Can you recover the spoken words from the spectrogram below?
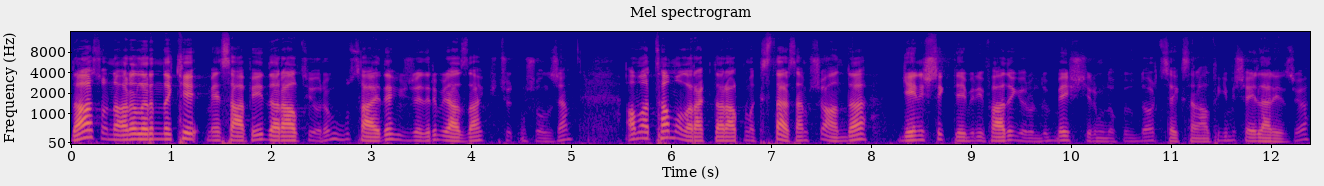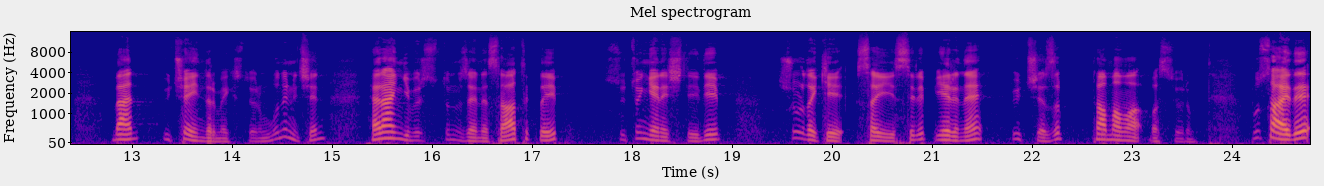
Daha sonra aralarındaki mesafeyi daraltıyorum. Bu sayede hücreleri biraz daha küçültmüş olacağım. Ama tam olarak daraltmak istersem şu anda genişlik diye bir ifade görüldü. 5.29, 4.86 gibi şeyler yazıyor. Ben 3'e indirmek istiyorum. Bunun için herhangi bir sütun üzerine sağ tıklayıp sütun genişliği deyip şuradaki sayıyı silip yerine 3 yazıp tamama basıyorum. Bu sayede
